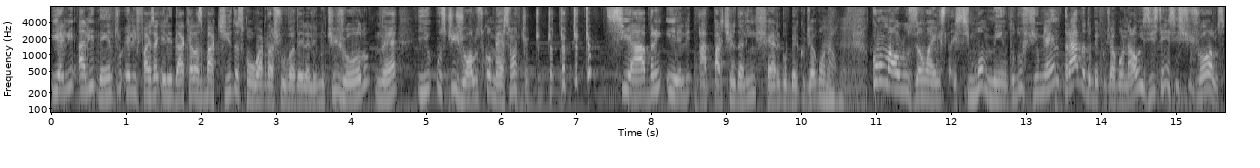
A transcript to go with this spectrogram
E ali, ali dentro ele faz, ele dá aquelas batidas com o guarda-chuva dele ali no tijolo, né? E os tijolos começam a tchup, tchup, tchup, se abrem e ele, a partir dali, enxerga o beco diagonal. Como uma alusão a esta- esse momento do filme, a entrada do beco diagonal, existem esses tijolos.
